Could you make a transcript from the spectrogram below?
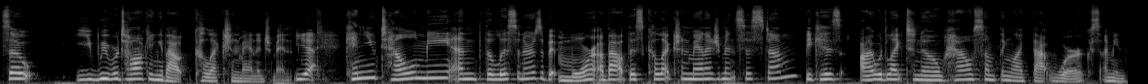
so we were talking about collection management. Yeah. Can you tell me and the listeners a bit more about this collection management system? Because I would like to know how something like that works. I mean,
